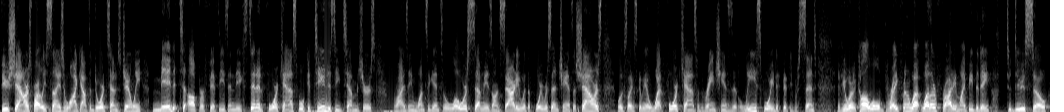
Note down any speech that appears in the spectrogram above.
Few showers, partly sunny as you walk out the door. Temps generally mid to upper 50s, and the extended forecast will continue to see temperatures rising once again to the lower 70s on Saturday with a 40% chance of showers. Looks like it's going to be a wet forecast with rain chances at least 40 to 50%. If you want to call a little break from the wet weather, Friday might be the day to do so.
